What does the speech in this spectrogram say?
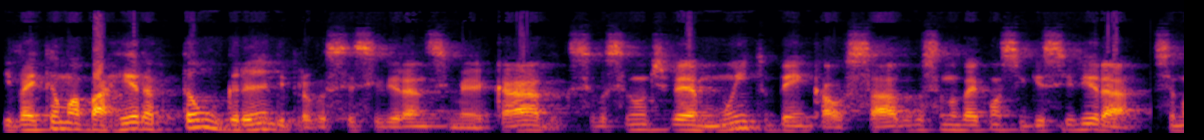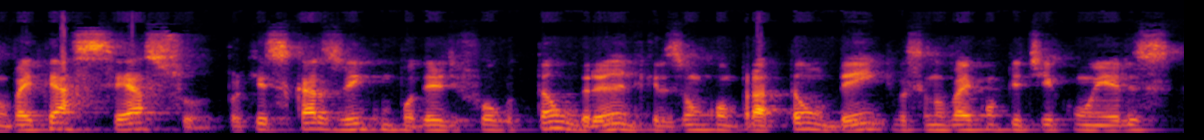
e vai ter uma barreira tão grande para você se virar nesse mercado que se você não tiver muito bem calçado, você não vai conseguir se virar. Você não vai ter acesso, porque esses caras vêm com um poder de fogo tão grande que eles vão comprar tão bem que você não vai competir com eles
